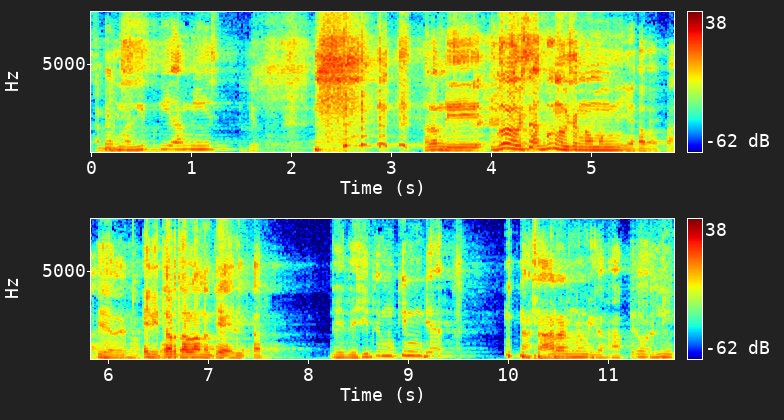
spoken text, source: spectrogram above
sperma Amis. gitu. Iya amis. Tolong di gua nggak bisa gua nggak bisa ngomong. Iya nggak apa-apa. Iya, editor tolong nanti ya editor. Nah, di situ mungkin dia penasaran kan megang HP oh ini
